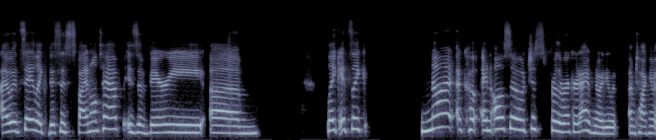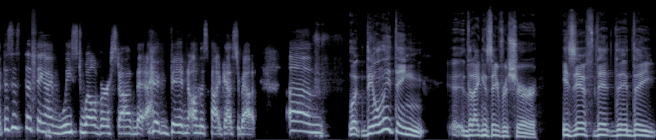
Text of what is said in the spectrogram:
I would say like this is Spinal Tap is a very um, like it's like not a co- and also just for the record i have no idea what i'm talking about. This is the thing i'm least well versed on that i've been on this podcast about. Um Look, the only thing uh, that I can say for sure is if the the the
